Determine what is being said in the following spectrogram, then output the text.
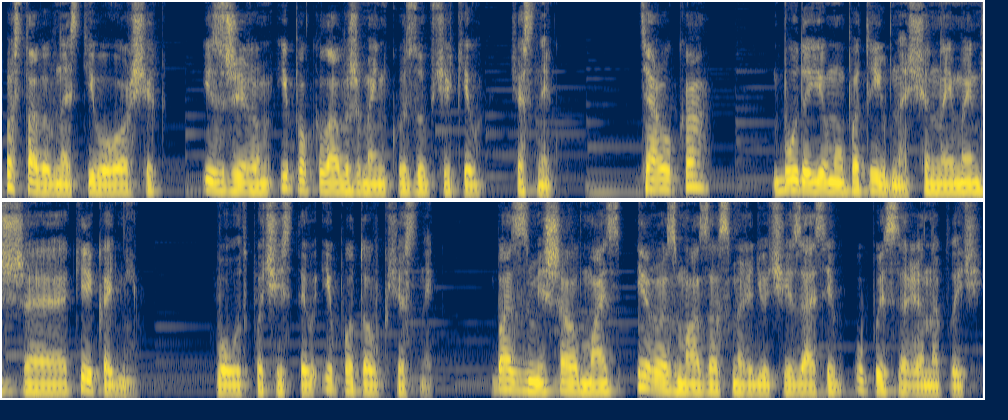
поставив на стіл горщик із жиром і поклав жменьку зубчиків часнику. Ця рука буде йому потрібна щонайменше кілька днів. Квоут почистив і потовк часник. Бас змішав мазь і розмазав смердючий засіб у писаря на плечі,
